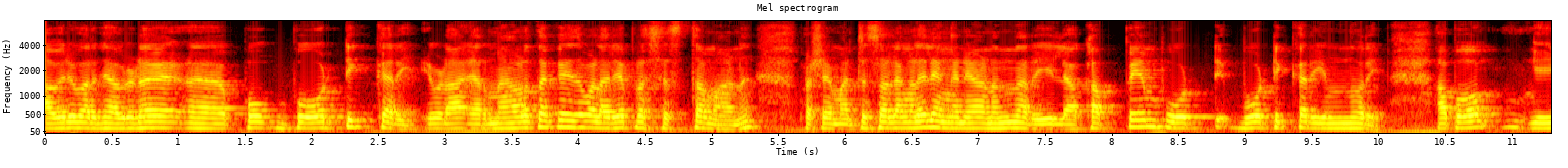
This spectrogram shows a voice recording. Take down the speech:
അവർ പറഞ്ഞു അവരുടെ പോട്ടിക്കറി ഇവിടെ എറണാകുളത്തൊക്കെ ഇത് വളരെ പ്രശസ്തമാണ്. പക്ഷേ മറ്റു സ്ഥലങ്ങളിൽ എങ്ങനെയാണെന്ന് അറിയില്ല. കപ്പയും പോട്ടി പോട്ടിക്കറിയും എന്ന് പറയും. അപ്പോൾ ഈ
